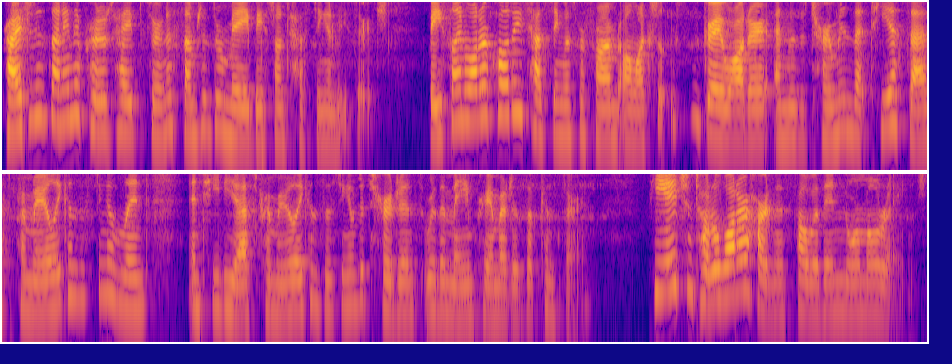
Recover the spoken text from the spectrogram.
Prior to designing the prototype, certain assumptions were made based on testing and research. Baseline water quality testing was performed on Electrolux's gray water and was determined that TSS, primarily consisting of lint, and TDS, primarily consisting of detergents, were the main parameters of concern. pH and total water hardness fell within normal range.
